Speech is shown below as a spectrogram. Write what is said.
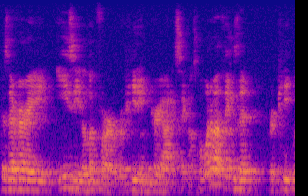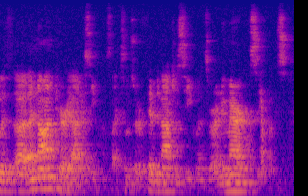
because they're very easy to look for repeating periodic signals. But what about things that repeat with uh, a non-periodic sequence, like some sort of Fibonacci sequence or a numerical sequence?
